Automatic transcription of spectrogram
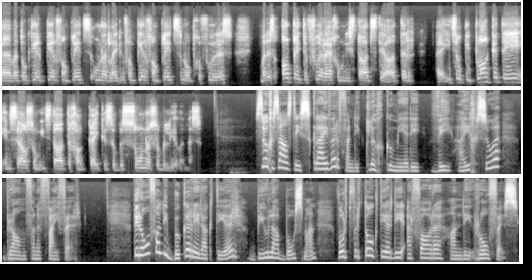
uh, wat ook deur Peer van Plets onder leiding van Peer van Pletsen opgevoer is. Maar dis altyd 'n voorreg om die Staatsteater uh, iets op die planke te hê en selfs om iets daar te gaan kyk is 'n besonderse belewenis. So gesels die skrywer van die klugkomedie Wie hyg so, Bram van 'n Vyver. Die rol van die boeke-redakteur, Beulah Bosman, word vertolk deur die ervare Hanlie Rolfus.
